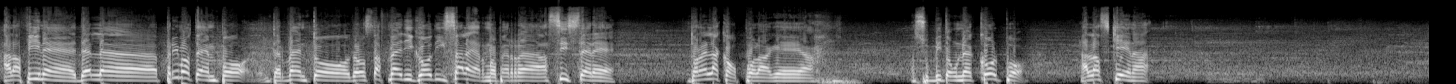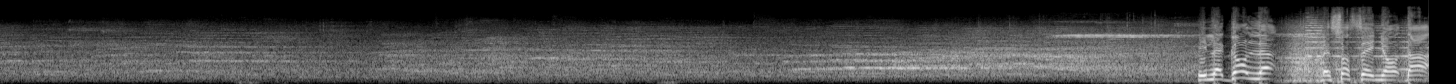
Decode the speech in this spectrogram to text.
alla fine del primo tempo. Intervento dello staff medico di Salerno per assistere Donella Coppola che ha subito un colpo alla schiena il gol messo a segno da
